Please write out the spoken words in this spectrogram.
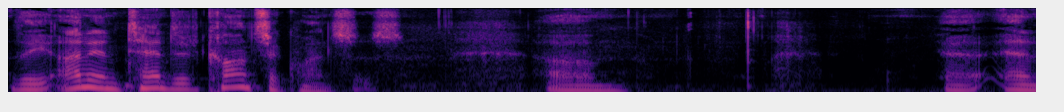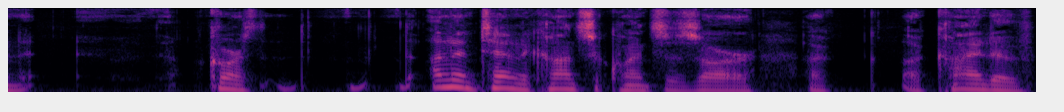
the unintended consequences. Um, and of course, unintended consequences are a, a kind of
